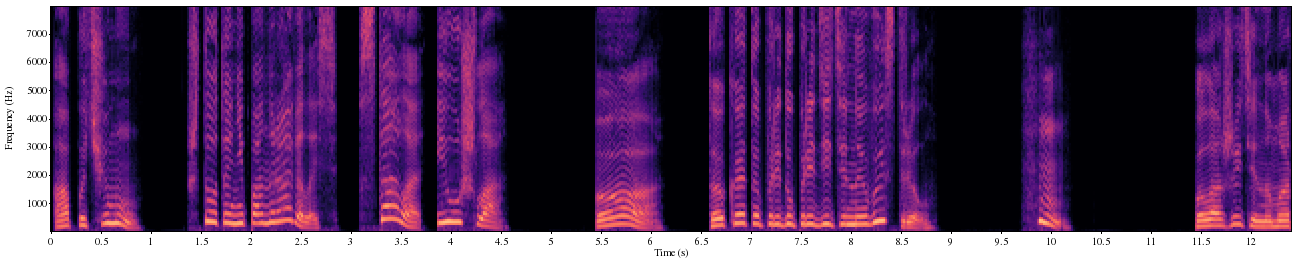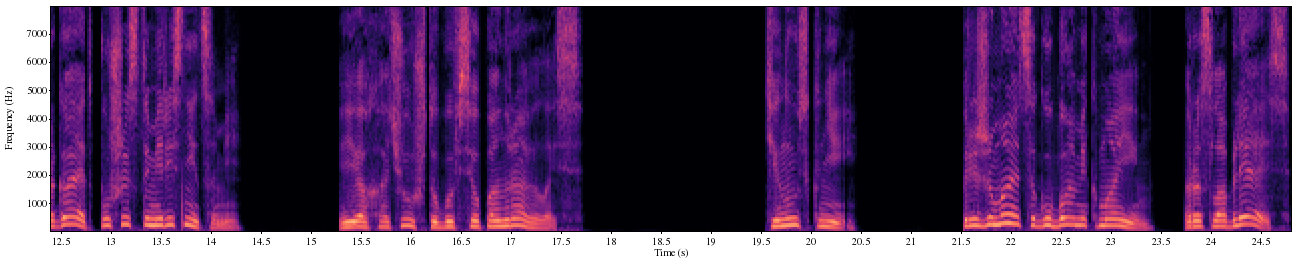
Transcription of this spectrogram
А почему? Что-то не понравилось? Встала и ушла». «А, так это предупредительный выстрел?» «Хм, Положительно моргает пушистыми ресницами. Я хочу, чтобы все понравилось. Тянусь к ней. Прижимается губами к моим. Расслабляясь,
